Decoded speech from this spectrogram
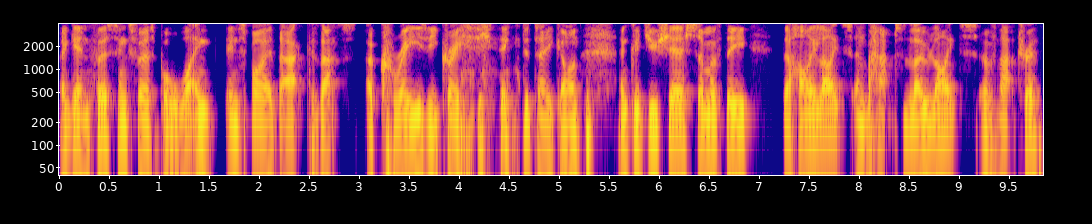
again, first things first, Paul, what in- inspired that? Because that's a crazy, crazy thing to take on. And could you share some of the, the highlights and perhaps lowlights of that trip?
